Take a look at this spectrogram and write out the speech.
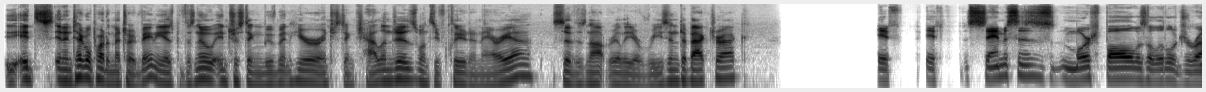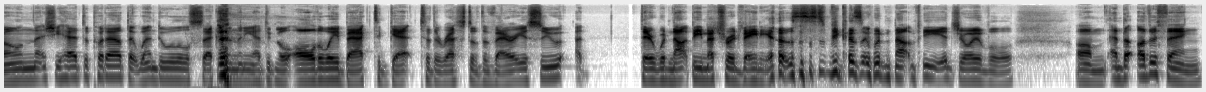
it's an integral part of Metroidvanias, but there's no interesting movement here or interesting challenges once you've cleared an area, so there's not really a reason to backtrack. if if Samus's morph ball was a little drone that she had to put out that went to a little section, then you had to go all the way back to get to the rest of the Varia suit, uh, there would not be Metroidvanias because it would not be enjoyable. Um, and the other thing,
